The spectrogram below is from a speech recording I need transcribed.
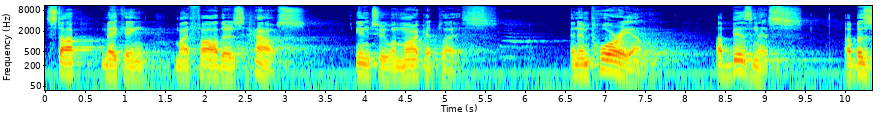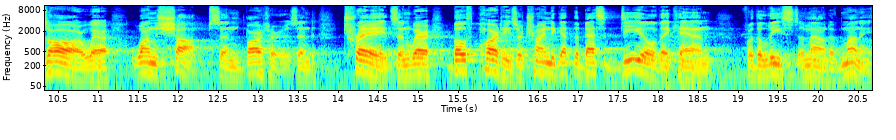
Stop making my Father's house into a marketplace an emporium, a business, a bazaar where one shops and barters and trades and where both parties are trying to get the best deal they can for the least amount of money.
